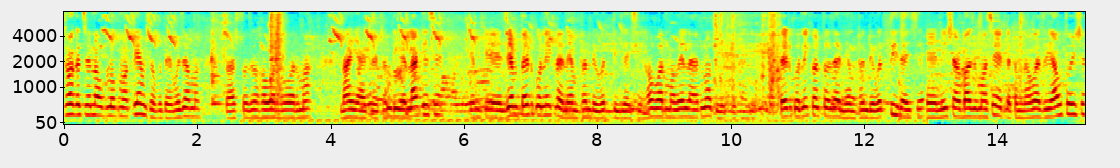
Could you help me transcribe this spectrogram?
સ્વાગત છે નવ બ્લોગમાં કેમ છો બધા મજામાં તો આજ તો જો હવાર હવારમાં નાહ્યા એટલે ઠંડી એ લાગે છે કેમ કે જેમ તડકો નીકળે ને એમ ઠંડી વધતી જાય છે હવારમાં વહેલા નહોતી એટલી ઠંડી તડકો નીકળતો જાય ને એમ ઠંડી વધતી જાય છે એ નિશાળ બાજુમાં છે એટલે તમને અવાજ એ આવતો હોય છે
